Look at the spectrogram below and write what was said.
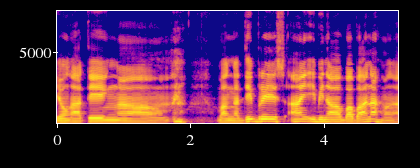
yung ating ah, mga debris ay ibinababa na mga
